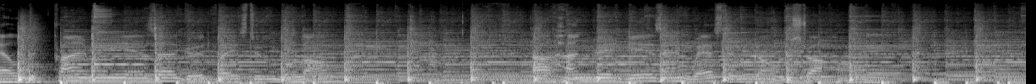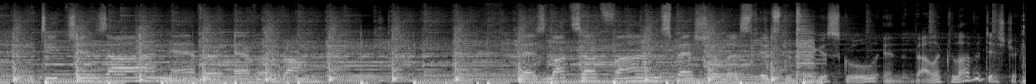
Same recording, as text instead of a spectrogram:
Elwood Primary is a good place to belong. A hundred years and we're still going strong. The teachers are never ever wrong. There's lots of fun specialists. It's the biggest school in the Balaclava district.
